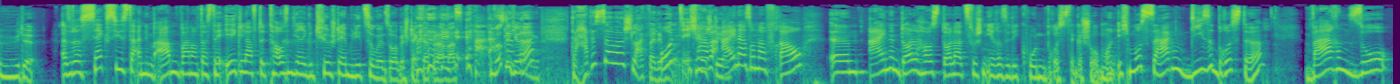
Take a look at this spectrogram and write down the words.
öde. Also das Sexieste an dem Abend war noch, dass der ekelhafte tausendjährige Türsteher mir die Zunge ins Ohr gesteckt hat oder was. Ja, Wirklich, oder? Da hattest du aber Schlag bei dem Und ich habe einer so einer Frau ähm, einen Dollhaus-Dollar zwischen ihre Silikonbrüste geschoben. Und ich muss sagen, diese Brüste waren so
